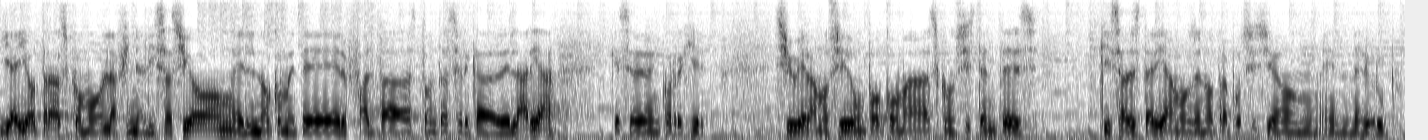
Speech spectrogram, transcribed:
Y hay otras como la finalización, el no cometer faltas tontas cerca del área que se deben corregir. Si hubiéramos sido un poco más consistentes quizás estaríamos en otra posición en el grupo.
